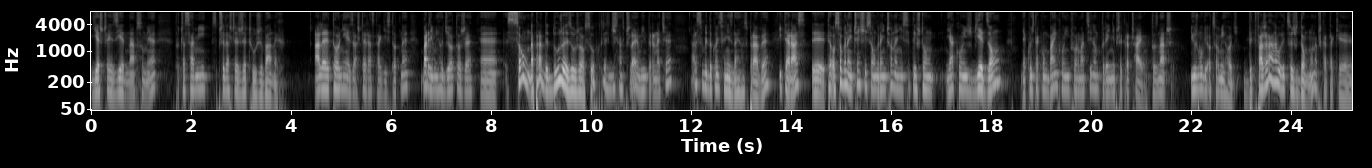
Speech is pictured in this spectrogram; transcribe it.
jeszcze jest jedna w sumie, to czasami sprzedaż też rzeczy używanych. ale to nie jest aż teraz tak istotne. Bardziej mi chodzi o to, że e, są naprawdę duże dużo osób, które gdzieś tam sprzedają w internecie, ale sobie do końca nie zdają sprawy. I teraz y, te osoby najczęściej są ograniczone niestety już tą jakąś wiedzą, jakąś taką bańką informacyjną, której nie przekraczają. To znaczy, już mówię o co mi chodzi. Wytwarzały coś w domu, na przykład takie,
